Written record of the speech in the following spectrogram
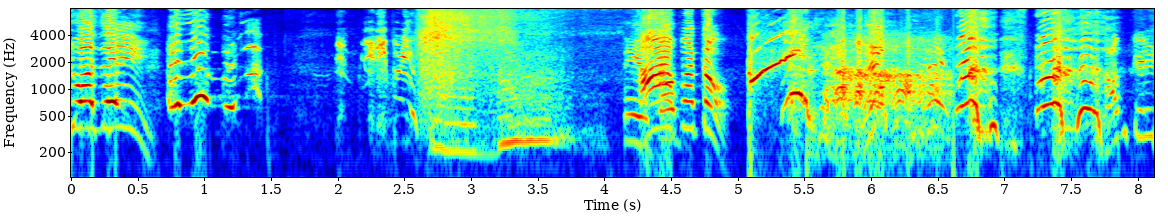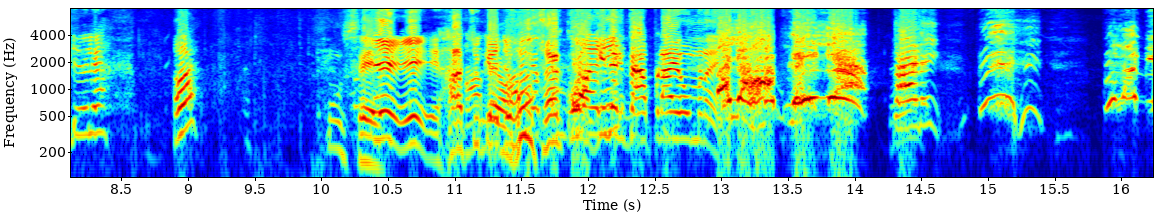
જો જઈ. તે આ પતો. આપ કેડ્યો લે. હા? શું છે? એ એ હાચું કેજો હું સકો આખી લેક તાપડા આવ્યો હમણાં. તાણી. પેલા બે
